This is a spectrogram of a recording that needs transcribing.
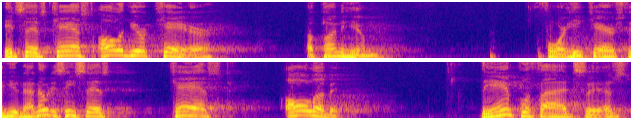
it says, cast all of your care upon him, for he cares for you. Now notice he says, cast all of it. The Amplified says,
